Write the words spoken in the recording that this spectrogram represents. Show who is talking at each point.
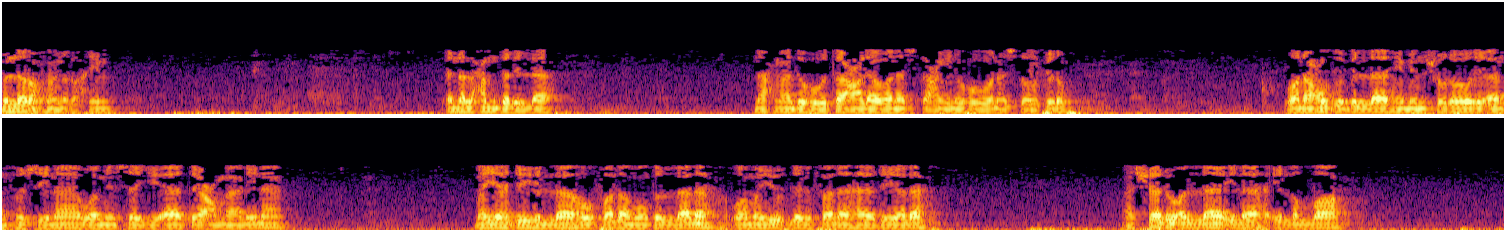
Speaker 1: بسم الله الرحمن الرحيم. إن الحمد لله نحمده تعالى ونستعينه ونستغفره ونعوذ بالله من شرور أنفسنا ومن سيئات أعمالنا. من يهديه الله فلا مضل له ومن يؤذل فلا هادي له. أشهد أن لا إله إلا الله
